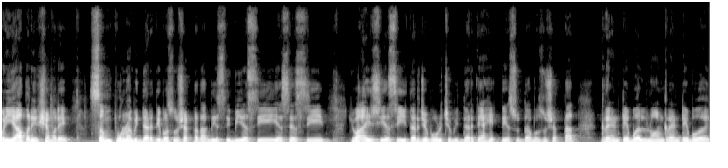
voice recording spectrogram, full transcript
पण या परीक्षेमध्ये संपूर्ण विद्यार्थी बसू शकतात. अगदी C B S C S S C किंवा आय सी एस सी इतर जे बोर्डचे विद्यार्थी आहेत ते सुद्धा बसू शकतात. ग्रँटेबल नॉन ग्रँटेबल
